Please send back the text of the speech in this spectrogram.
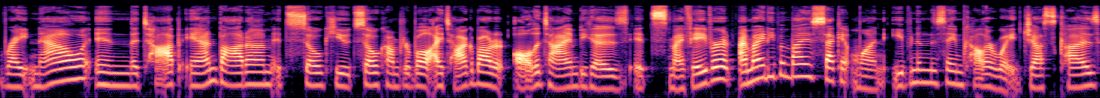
right now in the top and bottom. It's so cute, so comfortable. I talk about it all the time because it's my favorite. I might even buy a second one, even in the same colorway, just because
